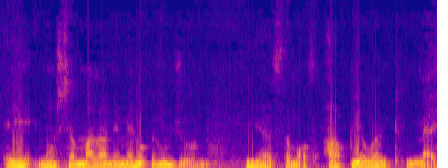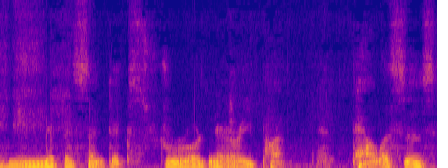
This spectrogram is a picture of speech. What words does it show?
e non si ammala nemmeno per un giorno. He has the most opulent, magnificent, extraordinary pa- palaces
